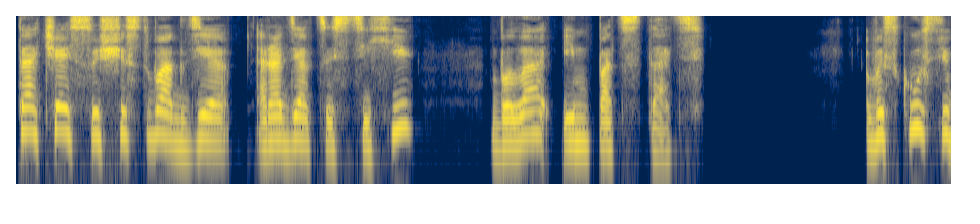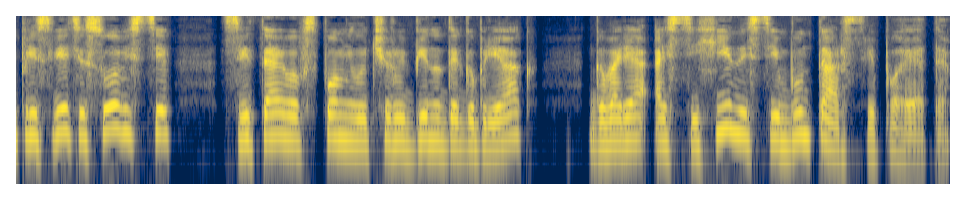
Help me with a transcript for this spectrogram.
та часть существа, где родятся стихи, была им под стать. В искусстве при свете совести Цветаева вспомнила Черубину де Габриак, говоря о стихийности и бунтарстве поэта.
